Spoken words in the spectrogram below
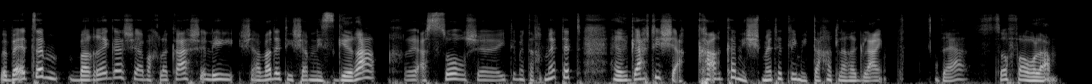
ובעצם ברגע שהמחלקה שלי, שעבדתי שם, נסגרה, אחרי עשור שהייתי מתכנתת, הרגשתי שהקרקע נשמטת לי מתחת לרגליים. זה היה סוף העולם.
